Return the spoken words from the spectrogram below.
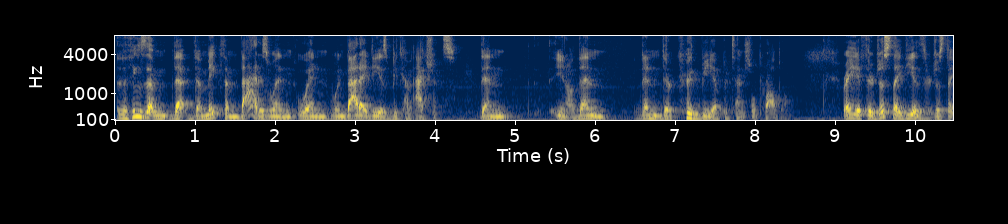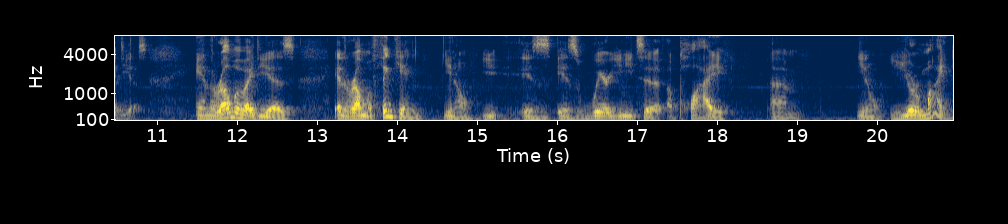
the things that, that, that make them bad is when, when, when bad ideas become actions. Then, you know, then, then there could be a potential problem, right? If they're just ideas, they're just ideas and the realm of ideas and the realm of thinking you know is is where you need to apply um, you know your mind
